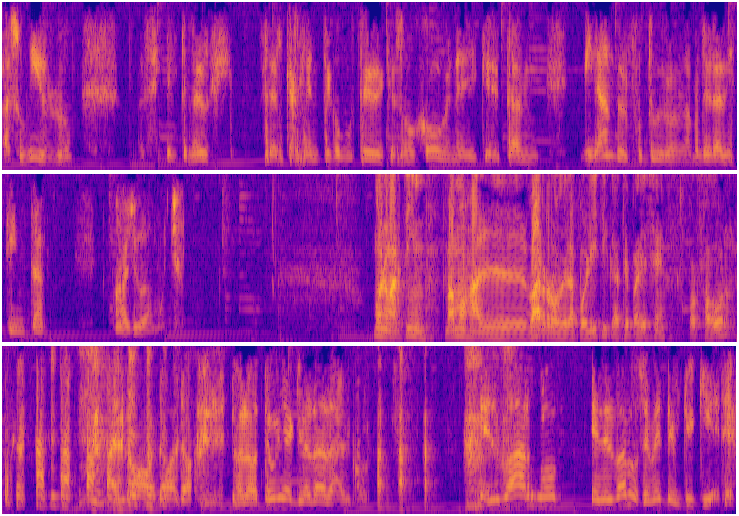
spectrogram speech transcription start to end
asumirlo, así el tener cerca gente como ustedes que son jóvenes y que están mirando el futuro de una manera distinta nos ayuda mucho. Bueno, Martín, vamos al barro de la política, ¿te parece? Por favor. no, no, no, no, no, te voy a aclarar algo. El barro, en el barro se mete el que quiere.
